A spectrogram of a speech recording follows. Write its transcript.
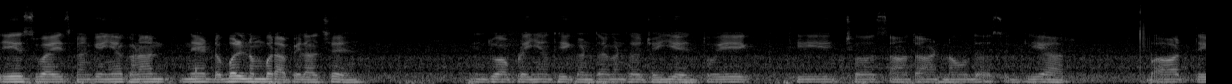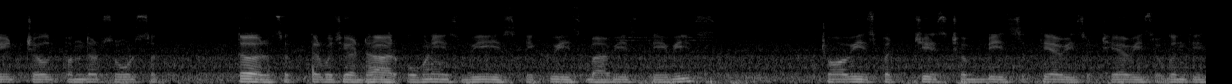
દેશ વાઇઝ કારણ કે અહીંયા ઘણાને ડબલ નંબર આપેલા છે. જો આપણે અહીંયાથી ગણતા ગણતા જઈએ તો એકથી છ, સાત, આઠ, નવ, દસ, અગિયાર, બાર, તેર, ચૌદ, પંદર, સોળ, સત્તર સત્તર સત્તર પછી અઢાર, ઓગણીસ, વીસ, એકવીસ, બાવીસ, ત્રેવીસ, ચોવીસ, પચીસ, છવ્વીસ, સત્યાવીસ, અઠ્યાવીસ, ઓગણત્રીસ,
